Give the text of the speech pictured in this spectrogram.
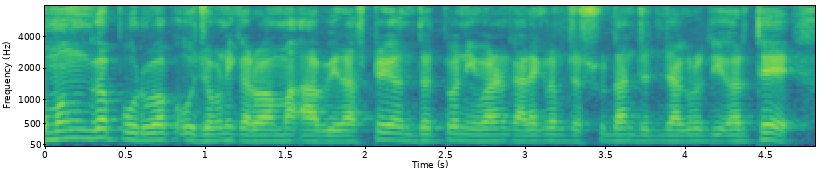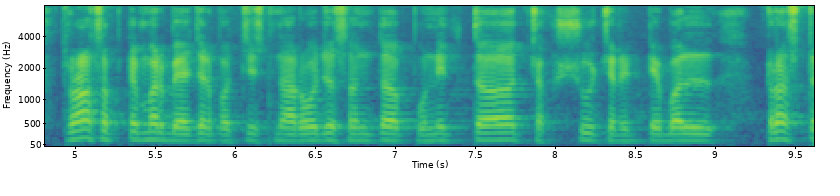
ઉમંગપૂર્વક ઉજવણી કરવામાં આવી. રાષ્ટ્રીય અંધત્વ નિવારણ કાર્યક્રમ ચક્ષુદાન જનજાગૃતિ અર્થે ત્રણ સપ્ટેમ્બર બે હજાર પચીસના રોજ Sant Punit Chakshu charitable trust,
